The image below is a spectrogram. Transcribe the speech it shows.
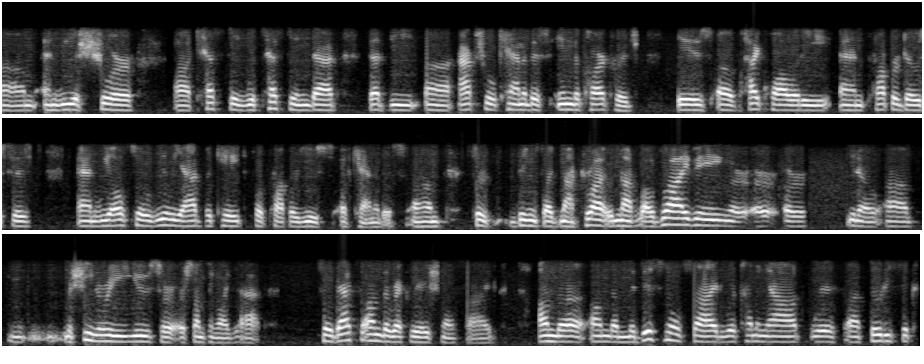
um, and we assure uh, testing with testing that that the uh, actual cannabis in the cartridge is of high quality and proper doses. And we also really advocate for proper use of cannabis. Um, so things like not dri- not while driving, or, or, or you know, uh, machinery use, or, or something like that. So that's on the recreational side. On the on the medicinal side, we're coming out with uh, 36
